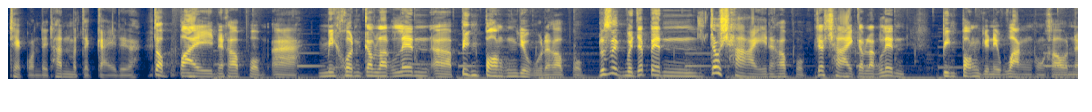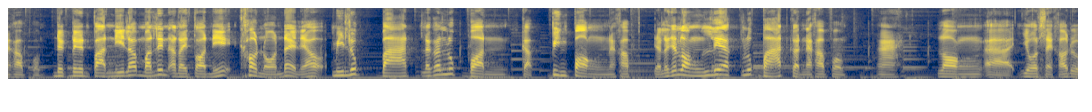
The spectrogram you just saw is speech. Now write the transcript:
แท็กวันไททันมาแต่ไกลเลยนะ ต่อไปนะครับผมอ่ามีคนกำลังเล่นอ่าปิงปองอยู่นะครับผมรู้สึกเหมือนจะเป็นเจ้าชายนะครับผมเจ้าชายกำลังเล่นปิงปองอยู่ในวังของเขานะครับผมเดึกเดินปานนี้แล้วมาเล่นอะไรตอนนี้เข้านอนได้แล้ว มีลูกบาสแล้วก็ลูกบอลกับปิงปองนะครับเดี๋ยวเราจะลองเลือกลูกบาสก่อนนะครับผมอ่าลองอ่าโยนใส่เขาดู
